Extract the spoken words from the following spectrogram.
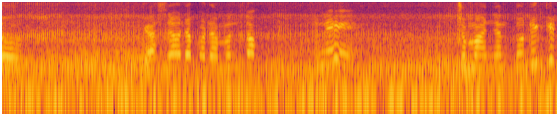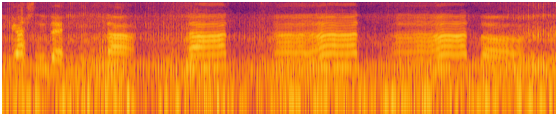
tuh. Gasnya udah pada mentok. Ini cuma nyentuh dikit gas nih deh. Nah nah, nah, tuh.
